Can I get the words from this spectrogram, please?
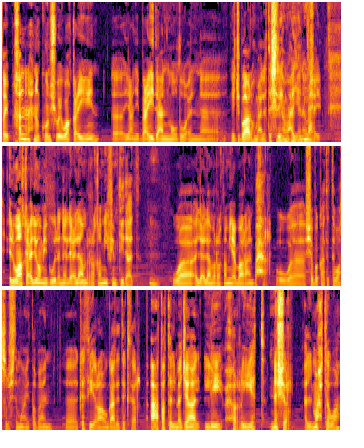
طيب خلينا نحن نكون شوي واقعيين آه، يعني بعيد عن موضوع إن إجبارهم على تشريع معين أو نعم. شيء. الواقع اليوم يقول إن الإعلام الرقمي في امتداد. م. والإعلام الرقمي عبارة عن بحر وشبكات التواصل الاجتماعي طبعا آه، كثيرة وقاعدة تكثر أعطت المجال لحرية نشر المحتوى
